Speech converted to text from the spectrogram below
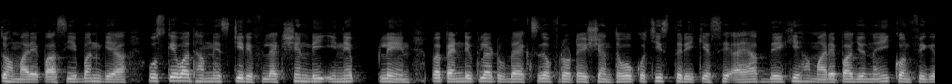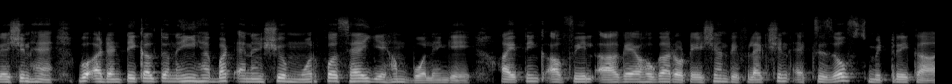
तो हमारे पास ये बन गया। उसके बाद हमने इसकी रिफ्लेक्शन ली। In a plane perpendicular to the axis of rotation तो वो कुछ इस तरीके से आया। अब देखिए, हमारे पास जो नई कॉन्फ़िगरेशन है, वो आइडेंटिकल तो नहीं है बट एनेशियोमोर्फस है, ये हम बोलेंगे। आई थिंक आप फील आ गया होगा rotation reflection axis of symmetry का।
